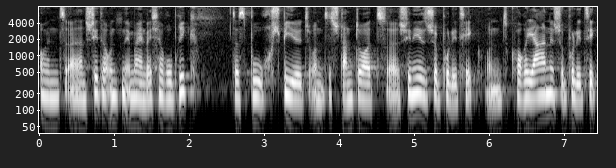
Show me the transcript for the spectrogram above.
Und äh, dann steht da unten immer, in welcher Rubrik das Buch spielt. Und es stand dort äh, chinesische Politik und koreanische Politik.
